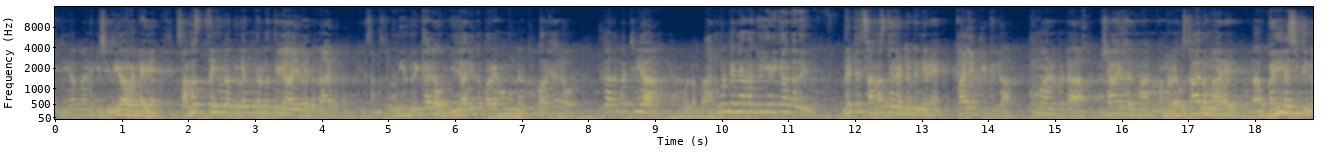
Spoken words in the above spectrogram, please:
ശരിയാവുകയാണെങ്കിൽ ശരിയാവട്ടെ. സമസ്തയുടെ നിയന്ത്രണത്തിലായി വരുന്നാൽ പിന്നെ സമസ്തക്ക് നിയന്ത്രിക്കാലോ? ഈ ജാതിയൊക്കെ പറയുമ്പോൾ മുന്നിലെന്ന് പറയാലോ? ഇത് അത് പറ്റില്ല. അതുകൊണ്ട് തന്നെ അത് അംഗീകരിക്കാത്തത്. എന്നിട്ട് സമസ്തനിട്ടിട്ട് ഇങ്ങനെ കളിപ്പിക്കുക. ബഹുമാനപ്പെട്ട മുഷാഹിദന്മാർ നമ്മുടെ ഉസ്താദന്മാരെ പരിഹസിക്കുക.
